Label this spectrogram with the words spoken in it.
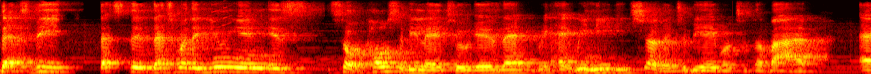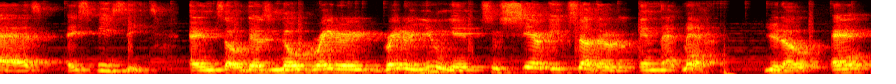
that's the that's the that's where the union is supposed to be led to is that we, hey we need each other to be able to survive as a species and so there's no greater greater union to share each other in that manner you know and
